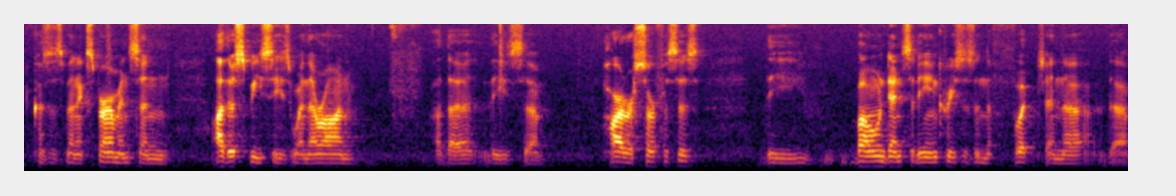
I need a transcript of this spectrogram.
because there's been experiments in other species when they're on the, these um, harder surfaces, the bone density increases in the foot and the, the,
